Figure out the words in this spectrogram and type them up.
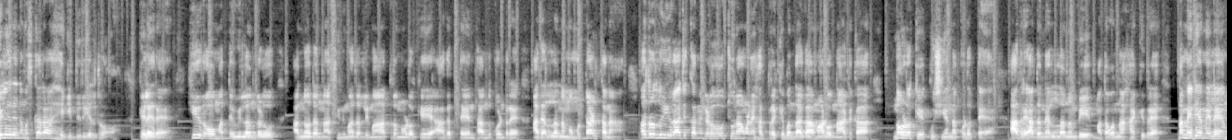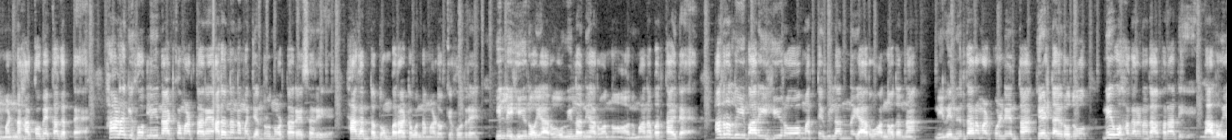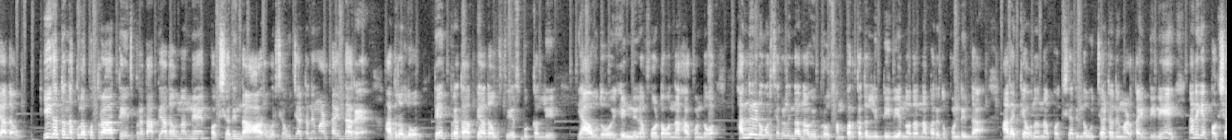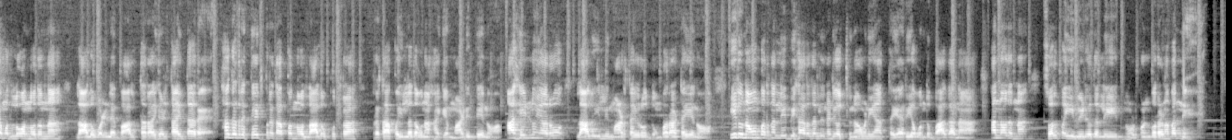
ಗೆಳೆಯರೆ, ನಮಸ್ಕಾರ. ಹೇಗಿದ್ದೀರಿ ಎಲ್ರು? ಗೆಳೆಯರೆ, ಹೀರೋ ಮತ್ತು ವಿಲನ್ಗಳು ಅನ್ನೋದನ್ನು ಸಿನಿಮಾದಲ್ಲಿ ಮಾತ್ರ ನೋಡೋಕೆ ಆಗತ್ತೆ ಅಂತ ಅಂದುಕೊಂಡ್ರೆ ಅದೆಲ್ಲ ನಮ್ಮ ಮುಟ್ಟಾಳ್ತನ. ಅದರಲ್ಲೂ ಈ ರಾಜಕಾರಣಿಗಳು ಚುನಾವಣೆ ಹತ್ತಿರಕ್ಕೆ ಬಂದಾಗ ಮಾಡೋ ನಾಟಕ ನೋಡೋಕೆ ಖುಷಿಯನ್ನು ಕೊಡುತ್ತೆ. ಆದರೆ ಅದನ್ನೆಲ್ಲ ನಂಬಿ ಮತವನ್ನು ಹಾಕಿದರೆ ನಮ್ಮ ಎದೆಯ ಮೇಲೆ ಮಣ್ಣು ಹಾಕೋಬೇಕಾಗತ್ತೆ. ಹಾಳಾಗಿ ಹೋಗಲಿ, ನಾಟಕ ಮಾಡ್ತಾರೆ, ಅದನ್ನು ನಮ್ಮ ಜನರು ನೋಡ್ತಾರೆ ಸರಿ. ಹಾಗಂತ ದೊಂಬರಾಟವನ್ನು ಮಾಡೋಕೆ ಹೋದರೆ ಇಲ್ಲಿ ಹೀರೋ ಯಾರು ವಿಲನ್ ಯಾರು ಅನ್ನೋ ಅನುಮಾನ ಬರ್ತಾ ಇದೆ. ಅದರಲ್ಲೂ ಈ ಬಾರಿ ಹೀರೋ ಮತ್ತೆ ವಿಲನ್ ಯಾರು ಅನ್ನೋದನ್ನ ನೀವೇ ನಿರ್ಧಾರ ಮಾಡ್ಕೊಳ್ಳಿ ಅಂತ ಹೇಳ್ತಾ ಇರೋದು ಮೇವು ಹಗರಣದ ಅಪರಾಧಿ ಲಾಲು ಯಾದವ್. ಈಗ ತನ್ನ ಕುಲಪುತ್ರ ತೇಜ್ ಪ್ರತಾಪ್ ಯಾದವ್ನನ್ನೇ ಪಕ್ಷದಿಂದ ಆರು ವರ್ಷ ಉಚ್ಚಾಟನೆ ಮಾಡ್ತಾ ಇದ್ದಾರೆ. ಅದರಲ್ಲೂ ತೇಜ್ ಪ್ರತಾಪ್ ಯಾದವ್ ಫೇಸ್ಬುಕ್ಕಲ್ಲಿ ಯಾವುದೋ ಹೆಣ್ಣಿನ ಫೋಟೋವನ್ನು ಹಾಕೊಂಡು ಹನ್ನೆರಡು ವರ್ಷಗಳಿಂದ ನಾವಿಬ್ಬರು ಸಂಪರ್ಕದಲ್ಲಿದ್ದೀವಿ ಅನ್ನೋದನ್ನು ಬರೆದುಕೊಂಡಿದ್ದ. ಅದಕ್ಕೆ ಅವನನ್ನು ಪಕ್ಷದಿಂದ ಉಚ್ಚಾಟನೆ ಮಾಡ್ತಾ ಇದ್ದೀನಿ. ನನಗೆ ಪಕ್ಷ ಮೊದಲು ಅನ್ನೋದನ್ನು ಲಾಲು ಒಳ್ಳೆ ಬಾಲ್ ಥರ ಹೇಳ್ತಾ ಇದ್ದಾರೆ. ಹಾಗಾದರೆ ತೇಜ್ ಪ್ರತಾಪ್ ಅನ್ನೋ ಲಾಲು ಪುತ್ರ ಪ್ರತಾಪ ಇಲ್ಲದವನ ಹಾಗೆ ಮಾಡಿದ್ದೇನೋ? ಆ ಹೆಣ್ಣು ಯಾರೋ? ಲಾಲು ಇಲ್ಲಿ ಮಾಡ್ತಾ ಇರೋ ದೊಂಬರಾಟ ಏನೋ? ಇದು ನವೆಂಬರ್ನಲ್ಲಿ ಬಿಹಾರದಲ್ಲಿ ನಡೆಯೋ ಚುನಾವಣೆಯ ತಯಾರಿಯ ಒಂದು ಭಾಗನ? ಅನ್ನೋದನ್ನು ಸ್ವಲ್ಪ ಈ ವಿಡಿಯೋದಲ್ಲಿ ನೋಡ್ಕೊಂಡು ಬರೋಣ ಬನ್ನಿ.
